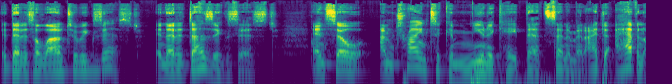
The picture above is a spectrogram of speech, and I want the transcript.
that it's allowed to exist, and that it does exist. And so I'm trying to communicate that sentiment. I d- I haven't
